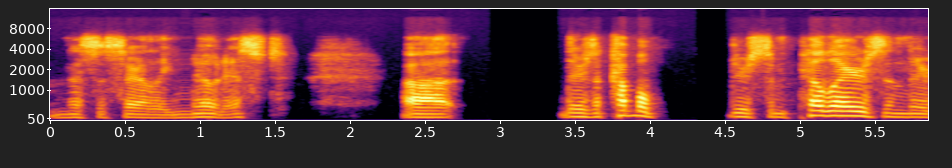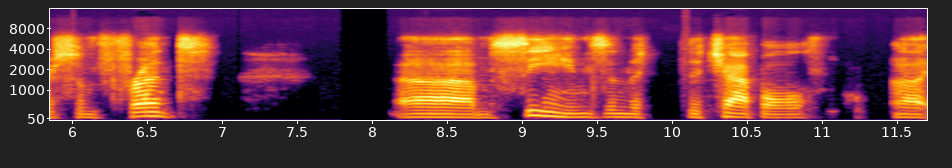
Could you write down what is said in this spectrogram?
necessarily noticed. Uh, there's a couple, there's some pillars and there's some front um, scenes in the, the chapel, uh,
